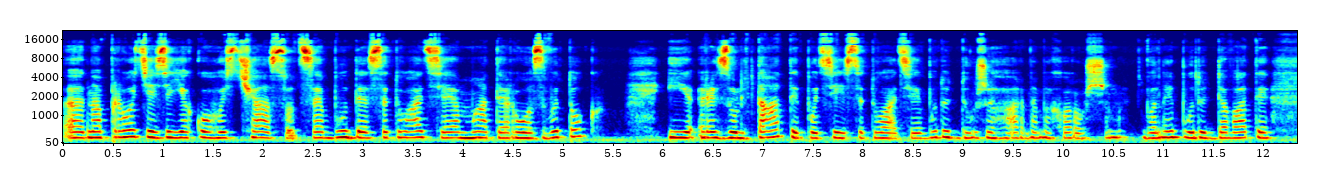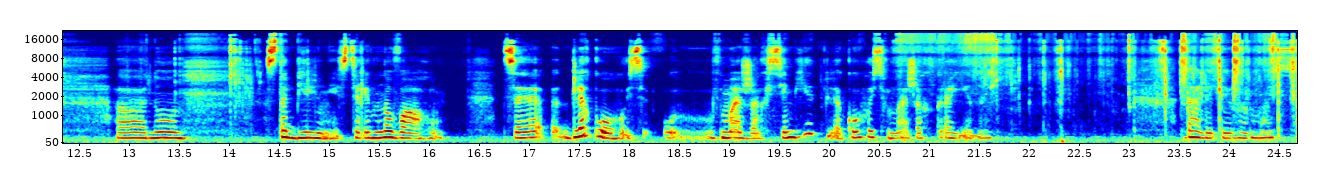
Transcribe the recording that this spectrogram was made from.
Е, На протязі якогось часу це буде ситуація мати розвиток, і результати по цій ситуації будуть дуже гарними, хорошими. Вони будуть давати ну, стабільність, рівновагу. Це для когось в межах сім'ї, для когось в межах країни. Далі дивимось.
